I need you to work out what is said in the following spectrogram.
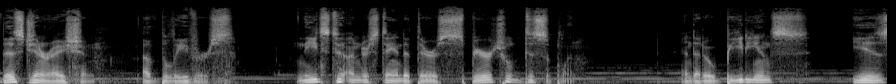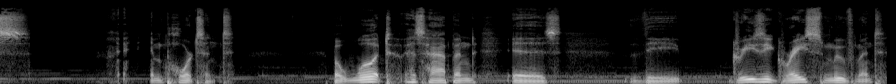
this generation of believers needs to understand that there is spiritual discipline and that obedience is important. But what has happened is the greasy grace movement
